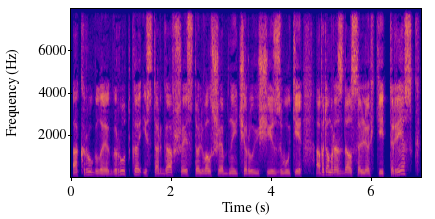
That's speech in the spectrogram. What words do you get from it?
округлая грудка, исторгавшая столь волшебные чарующие звуки, а потом раздался легкий треск,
